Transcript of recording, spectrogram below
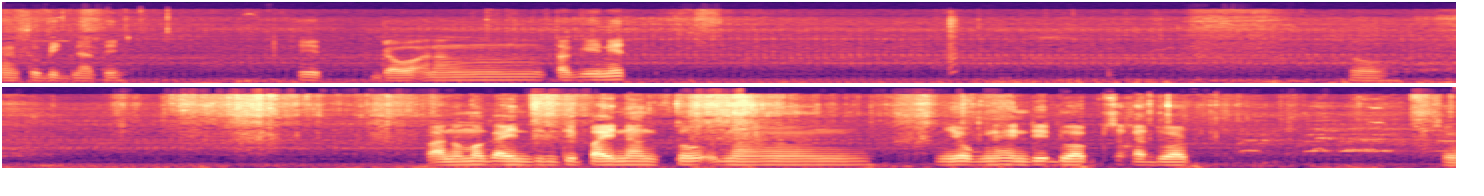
Yung tubig natin. It, gawa ng tag-init. So, paano mag-identify ng to ng niyog na hindi dwarf sa dwarf So,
